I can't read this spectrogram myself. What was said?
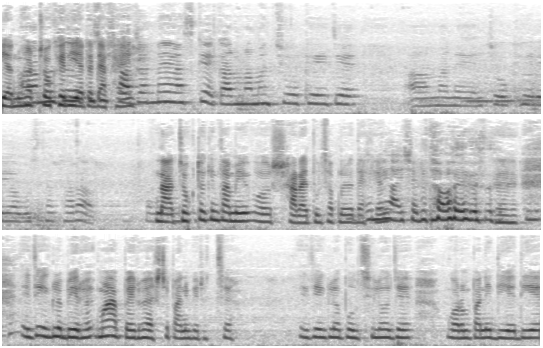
ইয়ানুহার চোখের ইয়েটা দেখাই। আজকে কারণ আমার চোখে এই যে মানে চোখের এই অবস্থা খারাপ। না চোখটা কিন্তু আমি সারায় তুলছি আপনারা দেখেন। হয়ে এই যে এগুলো বের হয়ে মা বের হয়ে আসছে পানি বের হচ্ছে। এই যে এগুলো বলছিল যে গরম পানি দিয়ে দিয়ে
